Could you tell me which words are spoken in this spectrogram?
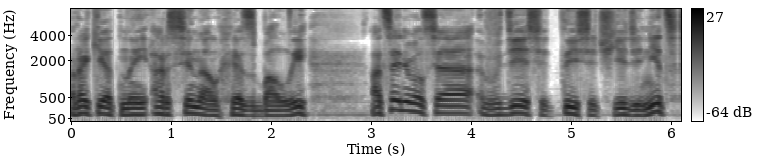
ракетный арсенал Хезбаллы оценивался в 10 тысяч единиц,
